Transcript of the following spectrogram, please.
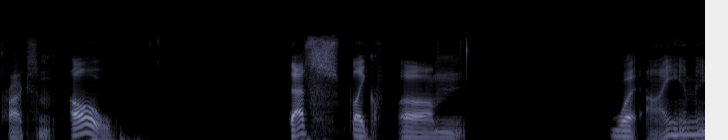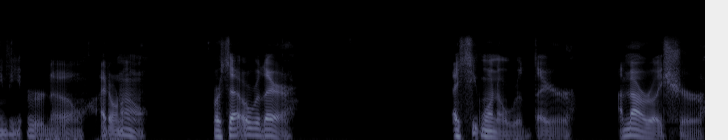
proximate. Oh, that's like um, what I am maybe or no, I don't know. Or is that over there? I see one over there. I'm not really sure.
